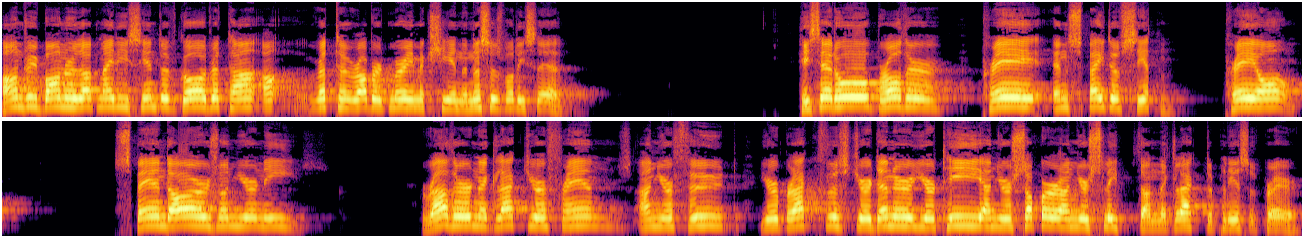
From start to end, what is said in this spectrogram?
Andrew Bonar, that mighty saint of God, wrote to, uh, to Robert Murray M'Cheyne, and this is what he said. He said, Oh, brother, pray in spite of Satan. Pray on. Spend hours on your knees. Rather neglect your friends and your food, your breakfast, your dinner, your tea and your supper and your sleep than neglect the place of prayer.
